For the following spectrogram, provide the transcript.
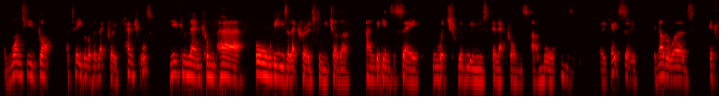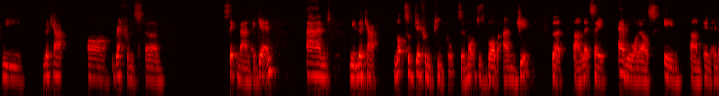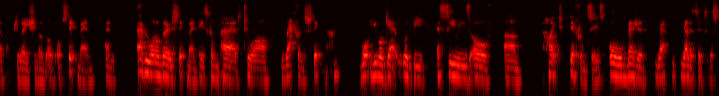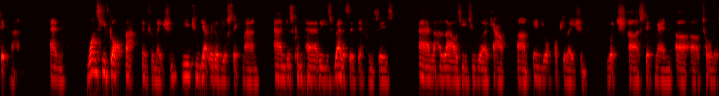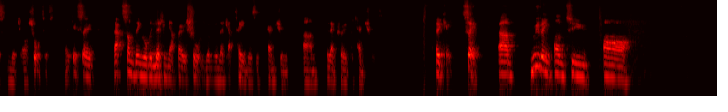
And once you've got a table of electrode potentials, you can then compare all these electrodes to each other and begin to say which would lose electrons uh, more easily. Okay, so in other words, if we look at our reference um, stick man again, and we look at lots of different people, so not just Bob and Jim, but uh, let's say everyone else in, um, in, in a population of, of, of stickmen, and every one of those stickmen is compared to our reference stickman, what you will get would be a series of um, height differences all measured re- relative to the stickman. And once you've got that information, you can get rid of your stickman and just compare these relative differences and that allows you to work out um, in your population which uh, stick men uh, are tallest and which are shortest. Okay, so that's something we'll be looking at very shortly when we look at tables of potential um, electrode potentials. Okay, so um, moving on to our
